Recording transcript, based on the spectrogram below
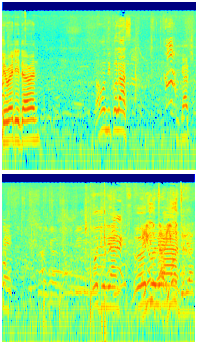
Be ready, Darren. Vamos, Nicolás. You got space. Go, Julian. Good, Julian. Julian.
